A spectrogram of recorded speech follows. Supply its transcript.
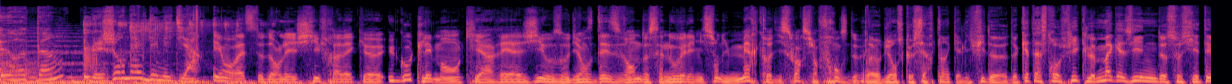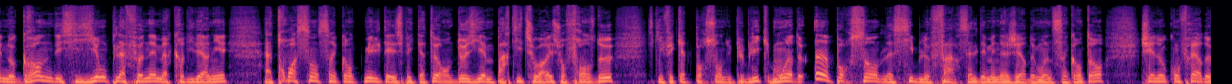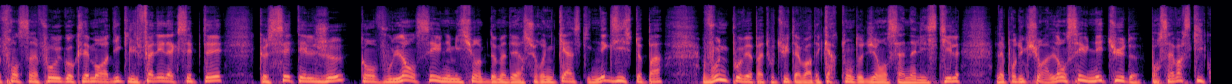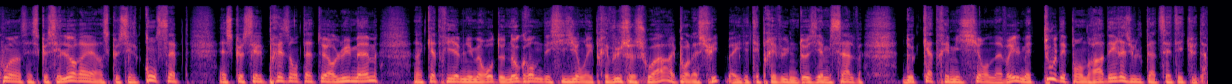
Europe 1, le journal des médias. Et on reste dans les chiffres avec euh, Hugo Clément qui a réagi aux audiences décevantes de sa nouvelle émission du mercredi soir sur France 2. Audience que certains qualifient de, de catastrophique. Le magazine de société Nos Grandes Décisions plafonnait mercredi dernier à 350 000 téléspectateurs en deuxième partie de soirée sur France 2, ce qui fait 4% du public, moins de 1% de la cible phare, celle des ménagères de moins de 50 ans. Chez nos confrères de France Info, Hugo Clément a dit qu'il fallait l'accepter, que c'était le jeu. Quand vous lancez une émission hebdomadaire sur une case qui n'existe pas, vous ne pouvez pas tout de suite avoir des cartons d'audience, analyse-t-il. La production a lancé une étude pour savoir ce qui coince. Est-ce que c'est l'horaire? Est-ce que c'est le concept? Est-ce que c'est le présentateur lui-même? Un quatrième numéro de Nos Grandes Décisions est prévu ce soir. Et pour la suite, bah, il était prévu une deuxième salve de quatre émissions en avril. Mais tout dépendra des résultats de cette étude.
